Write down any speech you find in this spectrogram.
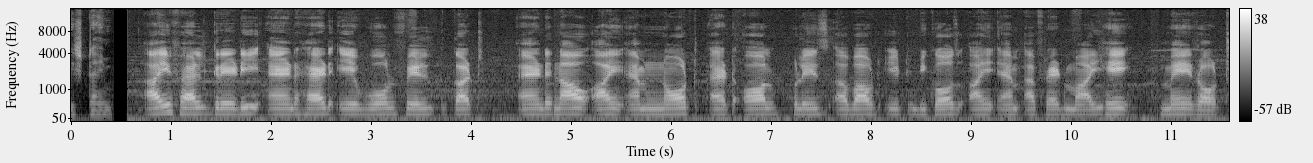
इस time I felt greedy and had a whole field cut and now I am not at all pleased about it because I am afraid my hay may rot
